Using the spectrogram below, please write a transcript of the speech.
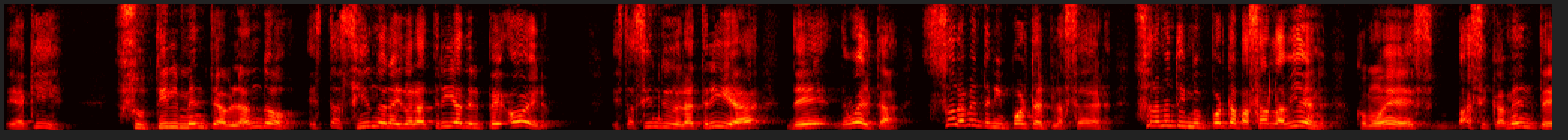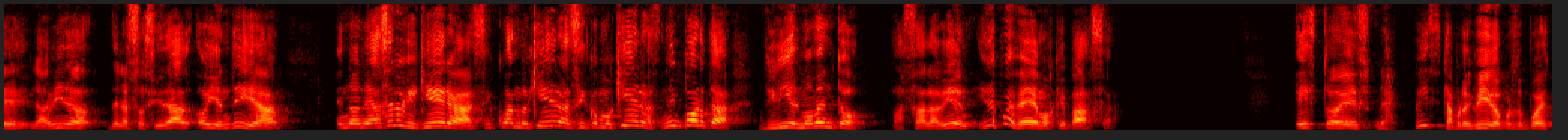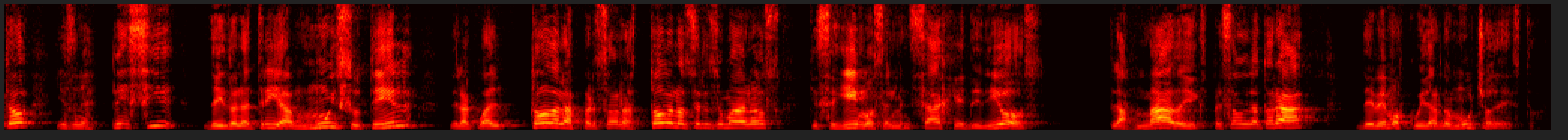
he aquí, sutilmente hablando, está haciendo la idolatría del peor. Está haciendo idolatría de, de vuelta, solamente me importa el placer, solamente me importa pasarla bien, como es básicamente la vida de la sociedad hoy en día, en donde haces lo que quieras, y cuando quieras, y como quieras, no importa, viví el momento, pasala bien, y después vemos qué pasa. Esto es una especie, está prohibido por supuesto, y es una especie de idolatría muy sutil, de la cual todas las personas, todos los seres humanos que seguimos el mensaje de Dios plasmado y expresado en la Torá, debemos cuidarnos mucho de esto.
